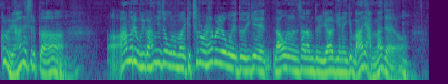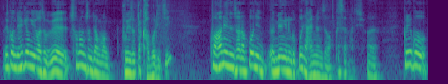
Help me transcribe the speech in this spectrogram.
그걸 왜 안 했을까? 어, 아무리 우리가 합리적으로만 이렇게 추론을 해보려고 해도 이게 나오는 사람들 이야기는 이게 말이 안 맞아요. 그러니까 근데 해경에 가서 왜 선원 선장만 구해서 딱 가버리지? 그 안에 있는 사람 뻔히 몇 명 있는 거 뻔히 알면서. 글쎄 말이죠. 예. 그리고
